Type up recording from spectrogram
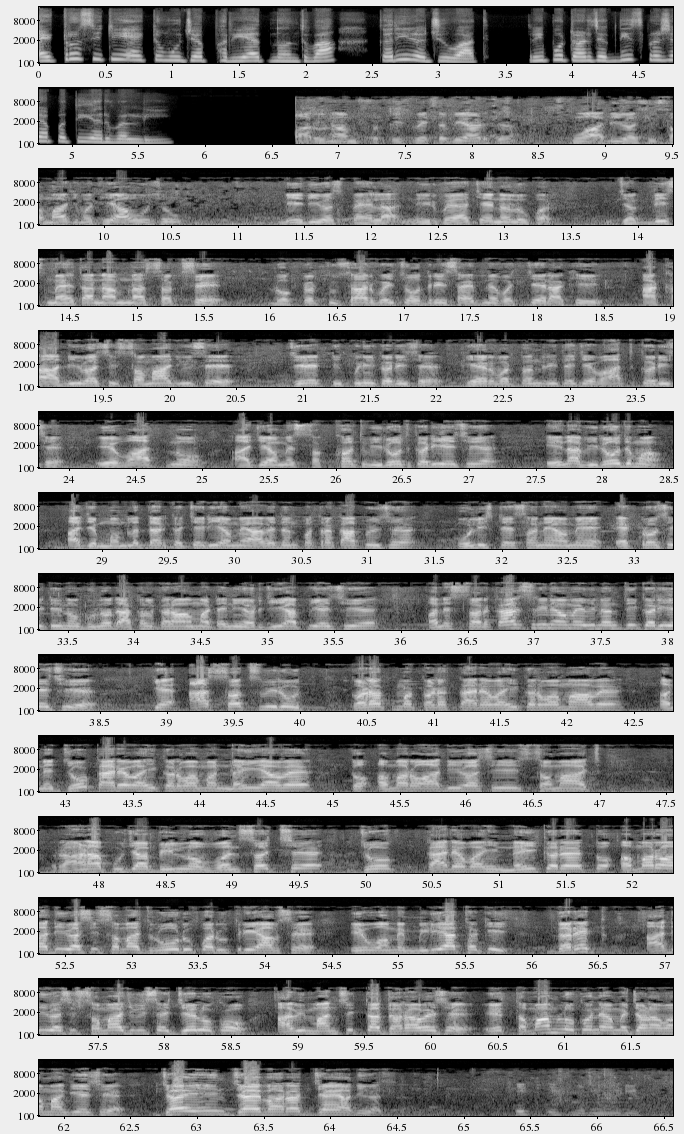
એટ્રોસિટી એક્ટ મુજબ ફરિયાદ નોંધવા કરી રજૂઆત. રિપોર્ટર જગદીશ પ્રજાપતિ અરવલ્લી. મારું નામ સતીશભાઈ તબિયાડ છે. હું આદિવાસી સમાજમાંથી આવું છું. બે દિવસ પહેલા નિર્ભયા ચેનલ ઉપર જગદીશ મહેતા નામના શખ્સે ડોક્ટર તુષારભાઈ ચૌધરી સાહેબને વચ્ચે રાખી આખા આદિવાસી સમાજ વિશે જે ટિપ્પણી કરી છે, ગેરવર્તન રીતે જે વાત કરી છે, એ વાતનો આજે અમે સખત વિરોધ કરીએ છીએ. એના વિરોધમાં આજે મામલતદાર કચેરીએ અમે આવેદનપત્રક આપ્યું છે. પોલીસ સ્ટેશને અમે એટ્રોસિટીનો ગુનો દાખલ કરાવવા માટેની અરજી આપીએ છીએ અને સરકારશ્રીને અમે વિનંતી કરીએ છીએ કે આ શખ્સ વિરુદ્ધ કડકમાં કડક કાર્યવાહી કરવામાં આવે અને જો કાર્યવાહી કરવામાં નહીં આવે તો અમારો આદિવાસી સમાજ રાણા પૂજા ભીલનો વંશજ છે. જો કાર્યવાહી નહીં કરે તો અમારો આદિવાસી સમાજ રોડ ઉપર ઉતરી આવશે એવું અમે મીડિયા થકી દરેક આદિવાસી સમાજ વિશે જે લોકો આવી માનસિકતા ધરાવે છે એ તમામ લોકોને અમે જણાવવા માંગીએ છીએ. જય હિન્દ, જય ભારત, જય આદિવાસી. એક એક વીડિયો.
